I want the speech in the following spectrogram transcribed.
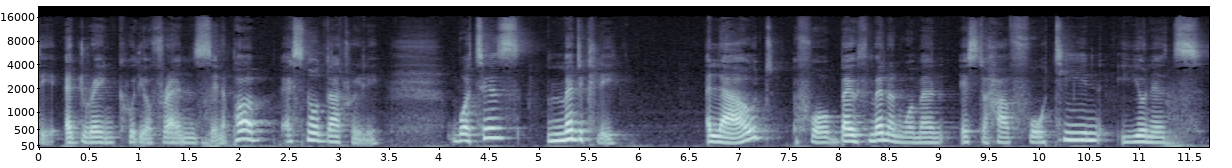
the, a drink with your friends in a pub. It's not that really. What is medically allowed for both men and women is to have 14 units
